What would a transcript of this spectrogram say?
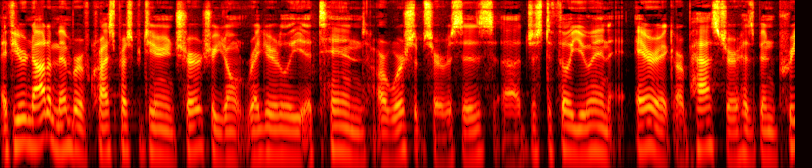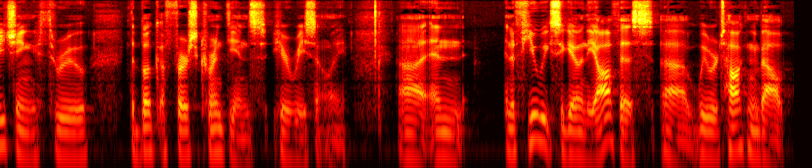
if you're not a member of Christ Presbyterian Church or you don't regularly attend our worship services, uh, just to fill you in, Eric, our pastor, has been preaching through the book of First Corinthians here recently. Uh, and, and a few weeks ago in the office, uh, we were talking about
